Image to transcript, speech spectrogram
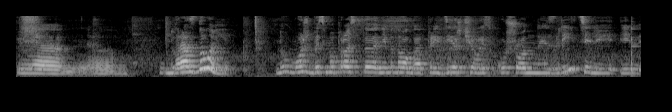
Э, э, ну, раздолье. Ну, может быть, мы просто немного придирчиво искушенные зрители или,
